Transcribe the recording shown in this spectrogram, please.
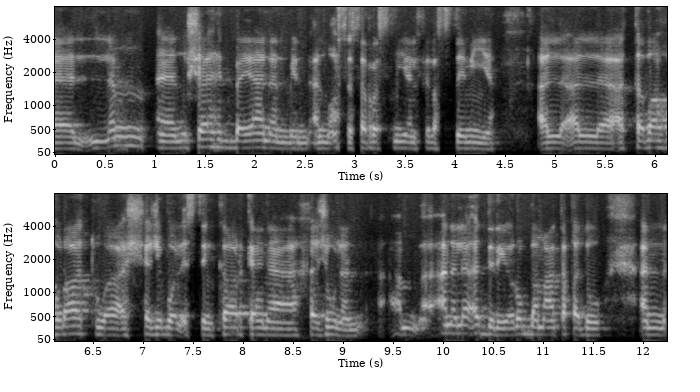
لم آه، نشاهد بيانا من المؤسسة الرسمية الفلسطينية. التظاهرات والشجب والاستنكار كان خجولا. أنا لا أدري ربما اعتقدوا أن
